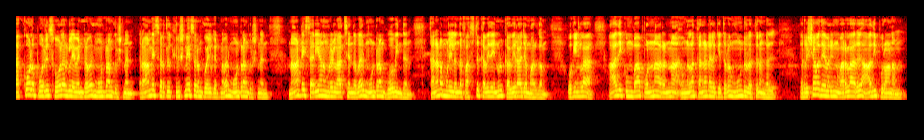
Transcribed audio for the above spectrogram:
தக்கோல போரில் சோழர்களை வென்றவர் மூன்றாம் கிருஷ்ணன். ராமேஸ்வரத்தில் கிருஷ்ணேஸ்வரம் கோயில் கட்டினவர் மூன்றாம் கிருஷ்ணன். நாட்டை சரியான முறையில் ஆட்சி சேர்ந்தவர் மூன்றாம் கோவிந்தன். கன்னட மொழியில் இருந்த ஃபஸ்ட்டு கவிதை நூல் கவிராஜ மார்க்கம். ஓகேங்களா ஆதி கும்பா பொன்னா ரன்னா இவங்கெல்லாம் கன்னட இலக்கியத்தோட மூன்று ரத்தினங்கள். ரிஷவதேவரின் வரலாறு ஆதி புராணம்.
